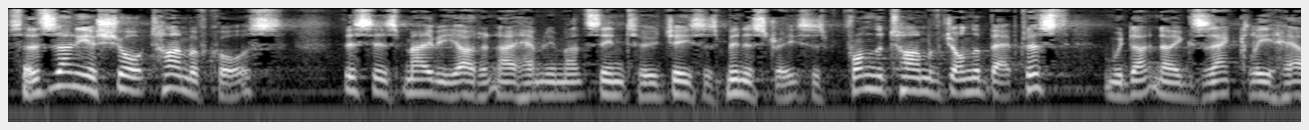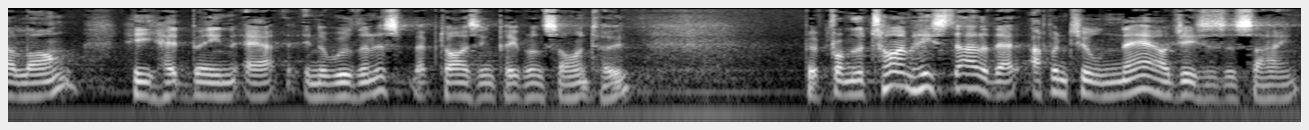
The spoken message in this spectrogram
So, this is only a short time, of course. This is maybe, I don't know how many months into Jesus' ministry. This is from the time of John the Baptist. We don't know exactly how long he had been out in the wilderness baptizing people and so on, too. But from the time he started that up until now, Jesus is saying,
